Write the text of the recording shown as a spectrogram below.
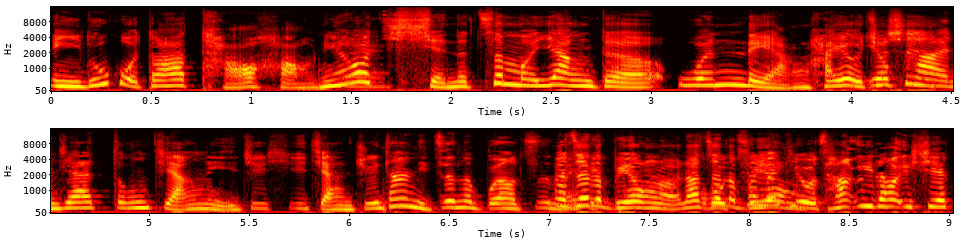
你如果都要讨好，你要显得这么样的温良，还有就是怕人家东讲你一句西讲句，那你真的不要自那真的不用了，那真的不用。我常遇到一些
